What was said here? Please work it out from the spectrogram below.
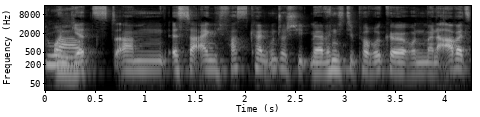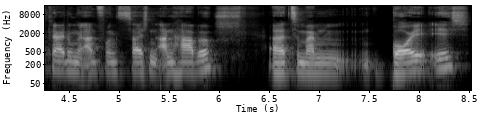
Wow. Und jetzt ähm, ist da eigentlich fast kein Unterschied mehr, wenn ich die Perücke und meine Arbeitskleidung in Anführungszeichen anhabe äh, zu meinem Boy-Ich.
